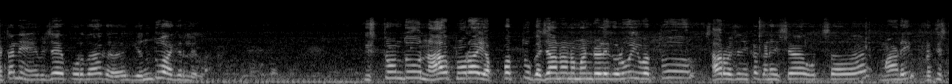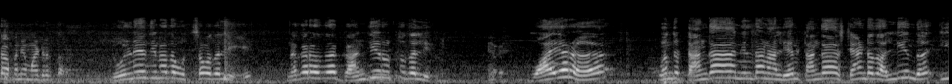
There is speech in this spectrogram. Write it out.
ಘಟನೆ ವಿಜಯಪುರದಾಗ ಎಂದೂ ಆಗಿರಲಿಲ್ಲ. ಇಷ್ಟೊಂದು ನಾಲ್ಕುನೂರ ಎಪ್ಪತ್ತು ಗಜಾನನ ಮಂಡಳಿಗಳು ಇವತ್ತು ಸಾರ್ವಜನಿಕ ಗಣೇಶ ಉತ್ಸವ ಮಾಡಿ ಪ್ರತಿಷ್ಠಾಪನೆ ಮಾಡಿರ್ತಾರೆ. ಏಳನೇ ದಿನದ ಉತ್ಸವದಲ್ಲಿ ನಗರದ ಗಾಂಧಿ ವೃತ್ತದಲ್ಲಿ ವಾಯರ್ ಒಂದು ಟಾಂಗಾ ನಿಲ್ದಾಣ ಅಲ್ಲಿ ಏನು ಟಾಂಗಾ ಸ್ಟ್ಯಾಂಡ್ ಅದ, ಅಲ್ಲಿಂದ ಈ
